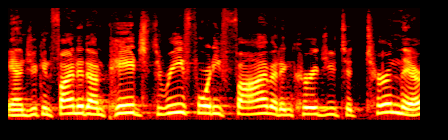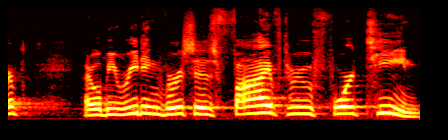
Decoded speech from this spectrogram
And you can find it on page 345. I'd encourage you to turn there. I will be reading verses 5 through 14.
